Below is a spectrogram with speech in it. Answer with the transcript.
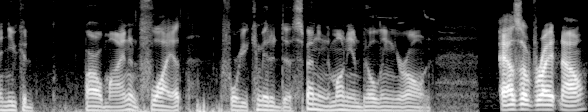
and you could borrow mine and fly it before you committed to spending the money and building your own. As of right now,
